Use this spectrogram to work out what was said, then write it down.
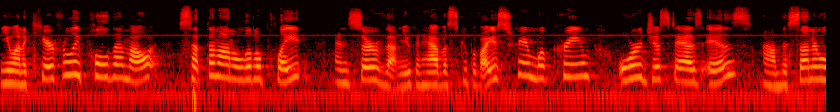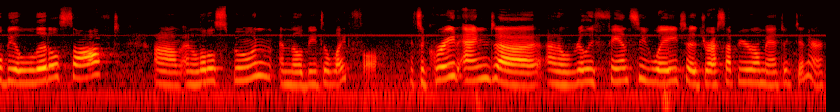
you want to carefully pull them out, set them on a little plate, and serve them. You can have a scoop of ice cream, whipped cream, or just as is. Um, the center will be a little soft um, and a little spoon, and they'll be delightful. It's a great end uh, and a really fancy way to dress up your romantic dinner.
